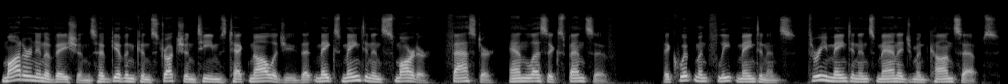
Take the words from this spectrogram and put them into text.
modern innovations have given construction teams technology that makes maintenance smarter, faster, and less expensive. Equipment fleet maintenance, three maintenance management concepts.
